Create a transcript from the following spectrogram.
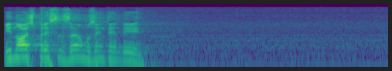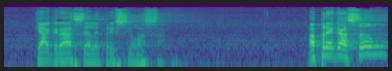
E nós precisamos entender que a graça ela é preciosa. A pregação,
